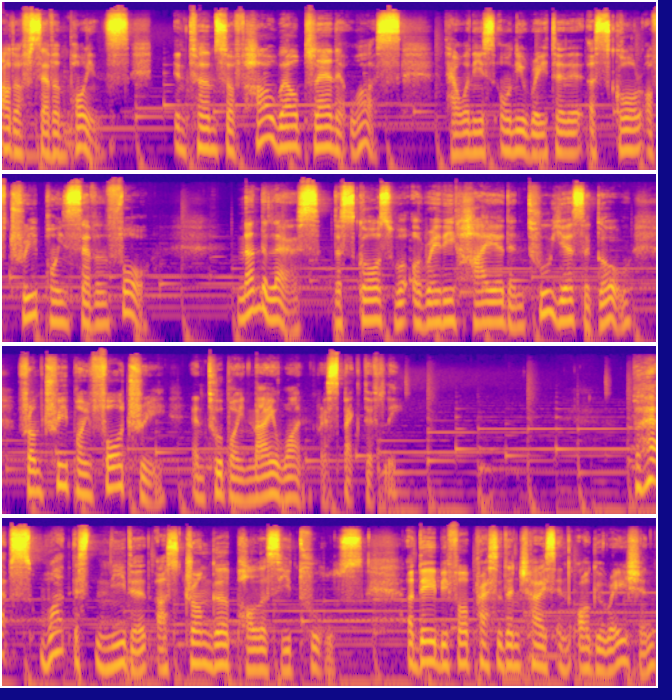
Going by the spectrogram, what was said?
out of 7 points. In terms of how well planned it was, Taiwanese only rated it a score of 3.74. Nonetheless, the scores were already higher than two years ago, from 3.43 and 2.91 respectively. Perhaps what is needed are stronger policy tools. A day before President Tsai's inauguration,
